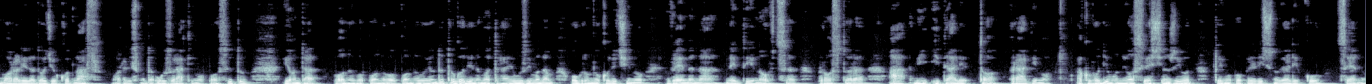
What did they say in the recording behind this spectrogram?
morali da dođu kod nas, morali smo da uzvratimo posetu i onda ponovo, ponovo, ponovo i onda to godinama traje, uzima nam ogromnu količinu vremena, negde i novca, prostora, a mi i dalje to radimo. Ako vodimo neosvešćen život, to ima poprilično veliku cenu.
